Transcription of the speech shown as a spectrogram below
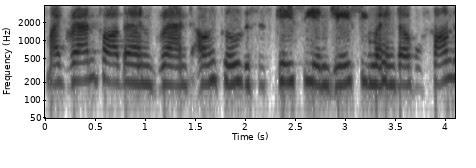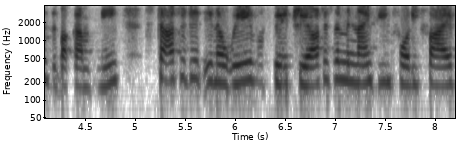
My grandfather and grand uncle, this is KC and JC Mahindra, who founded the company, started it in a wave of patriotism in 1945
